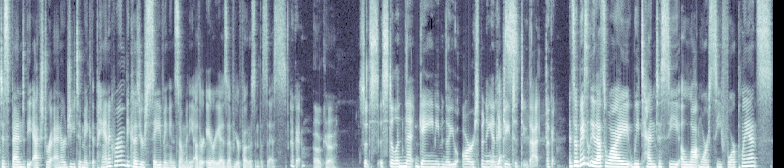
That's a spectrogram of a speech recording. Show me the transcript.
to spend the extra energy to make the panic room because you're saving in so many other areas of your photosynthesis. Okay. Okay. So it's, it's still a net gain, even though you are spending energy Yes. to do that. Okay. And so basically, that's why we tend to see a lot more C4 plants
